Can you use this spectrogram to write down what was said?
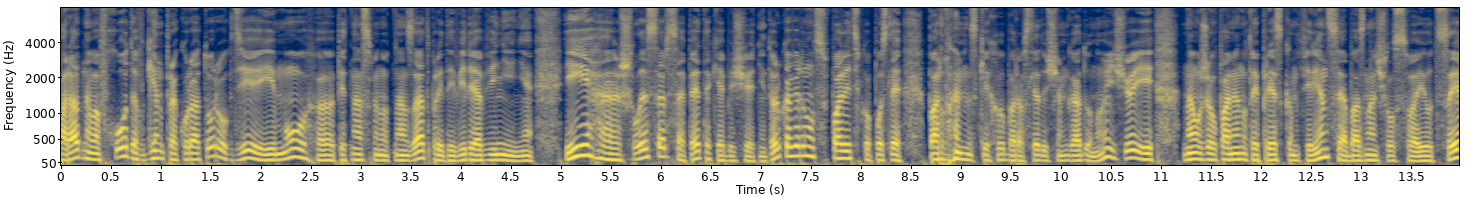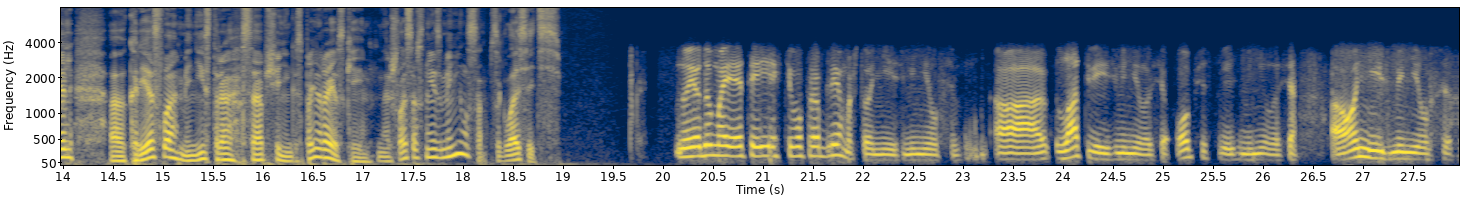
парадного входа в Генпрокуратуру, где ему 15 э, минут назад предъявили обвинения. И э, Шлессерс опять-таки обещает не только вернуться в политику после парламентских выборов в следующем году, но еще и на уже упомянутой пресс-конференции обозначил свою цель э, кресло министра сообщений. Господин Раевский, Шлессерс не не изменился, согласитесь. Ну, я думаю, это и есть его проблема, что он не изменился. А Латвия изменилась, общество изменилось, а он не изменился.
